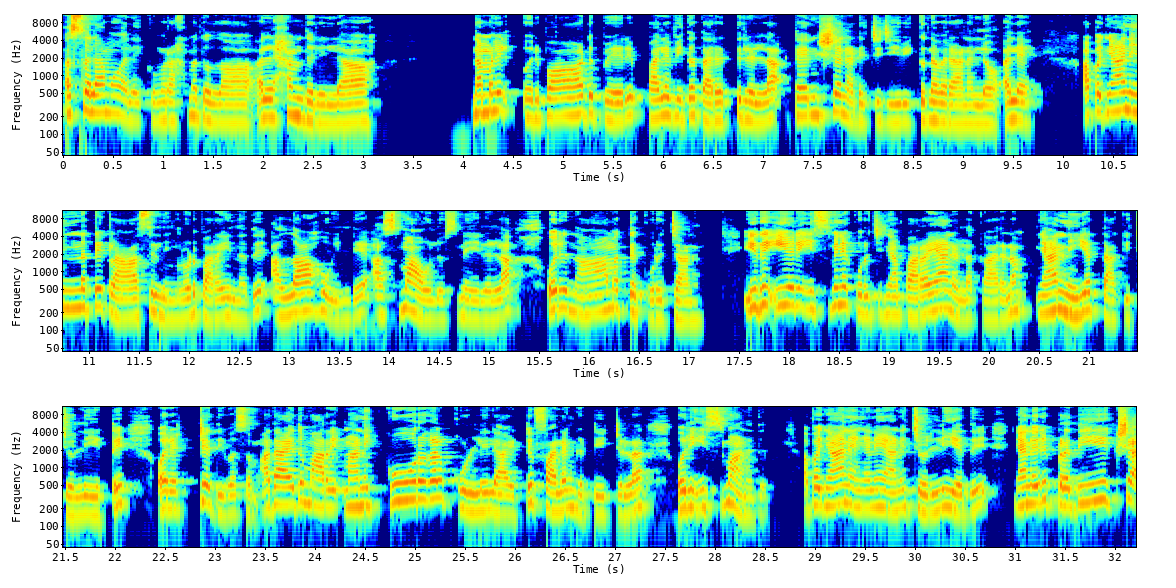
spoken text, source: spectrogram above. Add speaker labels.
Speaker 1: അസ്സലാമു അലൈക്കും റഹമത്തുള്ള അൽഹംദുലില്ലാ നമ്മളിൽ ഒരുപാട് പേര് പലവിധ തരത്തിലുള്ള ടെൻഷൻ അടിച്ച് ജീവിക്കുന്നവരാണല്ലോ അല്ലേ? അപ്പം ഞാൻ ഇന്നത്തെ ക്ലാസ്സിൽ നിങ്ങളോട് പറയുന്നത് അള്ളാഹുവിന്റെ അസ്മാഉൽ ഹുസ്നയിലുള്ള ഒരു നാമത്തെക്കുറിച്ചാണ്. ഇത് ഈ ഒരു ഇസ്മിനെ കുറിച്ച് ഞാൻ പറയാനുള്ള കാരണം ഞാൻ നിയത്താക്കി ചൊല്ലിയിട്ട് ഒരൊറ്റ ദിവസം അതായത് മറി മണിക്കൂറുകൾക്കുള്ളിലായിട്ട് ഫലം കിട്ടിയിട്ടുള്ള ഒരു ഇസ്മാണിത്. അപ്പോൾ ഞാൻ എങ്ങനെയാണ് ചൊല്ലിയത്? ഞാനൊരു പ്രതീക്ഷ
